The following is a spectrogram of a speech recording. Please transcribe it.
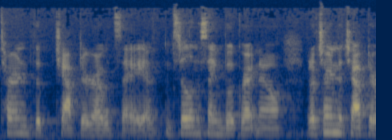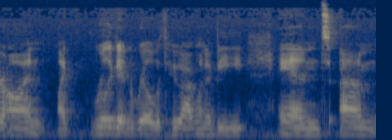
turned the chapter, I would say. I'm still in the same book right now, but I've turned the chapter on like really getting real with who I want to be. And, um,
